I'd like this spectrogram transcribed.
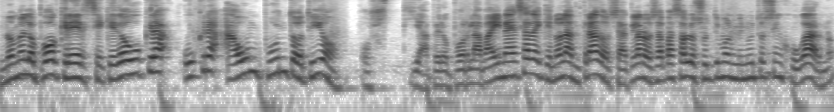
No me lo puedo creer, se quedó Ukra, Ukra a un punto, tío. Hostia, pero por la vaina esa de que no le ha entrado. O sea, claro, se ha pasado los últimos minutos sin jugar, ¿no?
